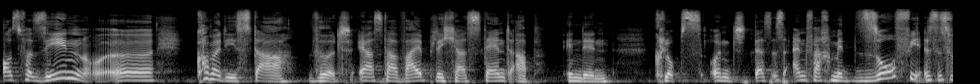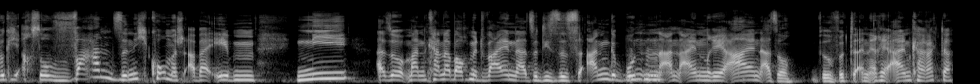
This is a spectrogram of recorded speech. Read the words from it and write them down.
aus Versehen äh, Comedy-Star wird, erster weiblicher Stand-up in den Clubs. Und das ist einfach mit so viel, es ist wirklich auch so wahnsinnig komisch, aber eben nie, also man kann aber auch mit weinen, also dieses angebunden mhm. an einen realen, also so wirkt einen realen Charakter,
